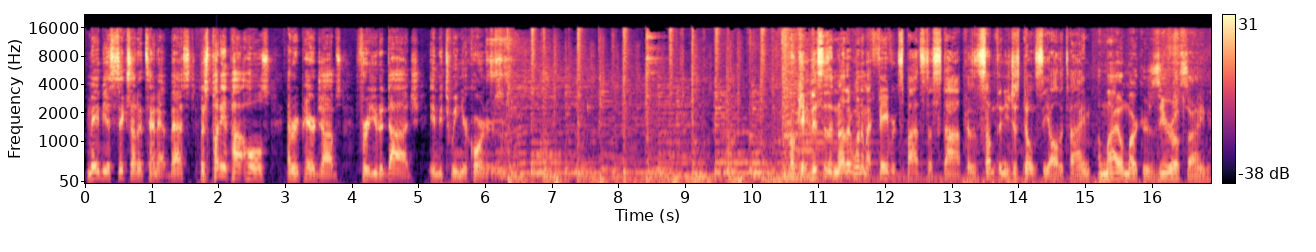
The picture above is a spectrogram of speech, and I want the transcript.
maybe a 6 out of 10 at best. There's plenty of potholes and repair jobs for you to dodge in between your corners. Okay, this is another one of my favorite spots to stop because it's something you just don't see all the time. A mile marker zero sign.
